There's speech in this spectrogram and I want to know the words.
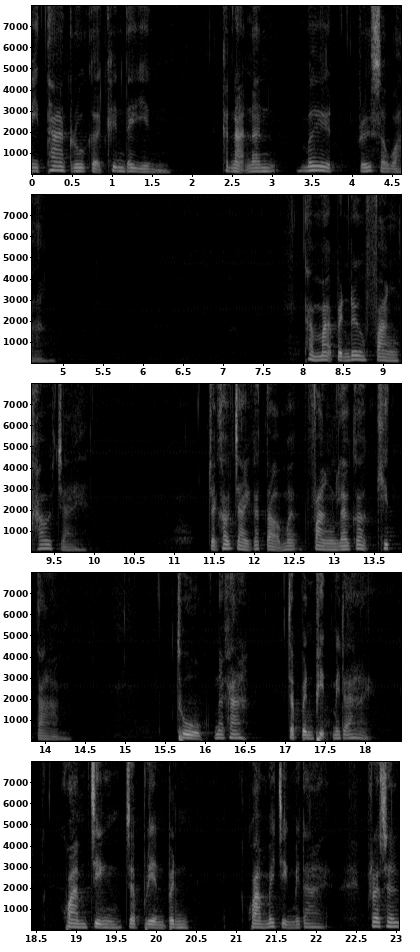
มีธาตุรู้เกิดขึ้นได้ยิน ขณะนั้นมืดหรือสว่าง ธรรมะเป็นเรื่องฟังเข้าใจ จะเข้าใจก็ต่อเมื่อฟังแล้วก็คิดตาม ถูกนะคะ จะเป็นผิดไม่ได้ ความจริงจะเปลี่ยนเป็นความไม่จริงไม่ได้ เพราะฉะนั้น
